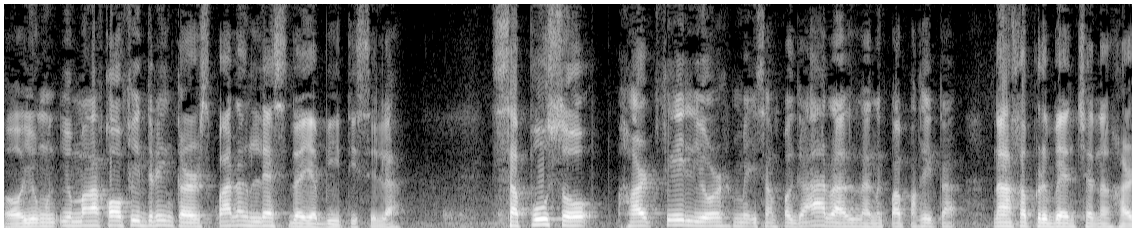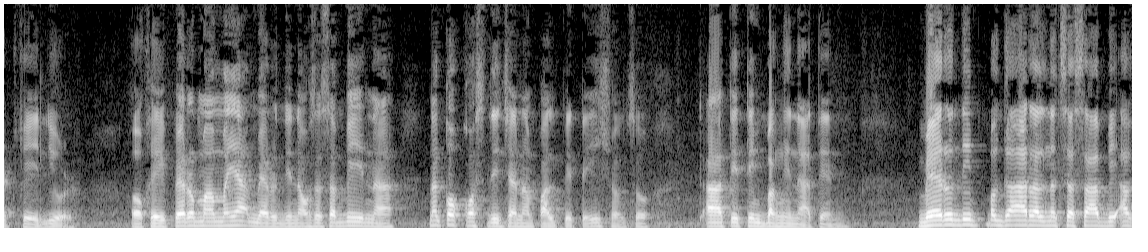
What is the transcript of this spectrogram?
O, yung, yung mga coffee drinkers, parang less diabetes sila. Sa puso, heart failure, may isang pag-aaral na nagpapakita, nakaka-prevent siya ng heart failure. Okay? Pero mamaya, meron din ako sasabihin na nagkakos din siya ng palpitation. So, ah, titimbangin natin. Meron din pag-aaral nagsasabi ang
